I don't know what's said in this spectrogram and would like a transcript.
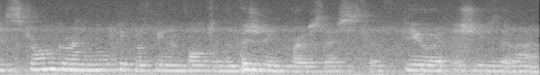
The stronger and more people have been involved in the visioning process, the fewer issues there are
